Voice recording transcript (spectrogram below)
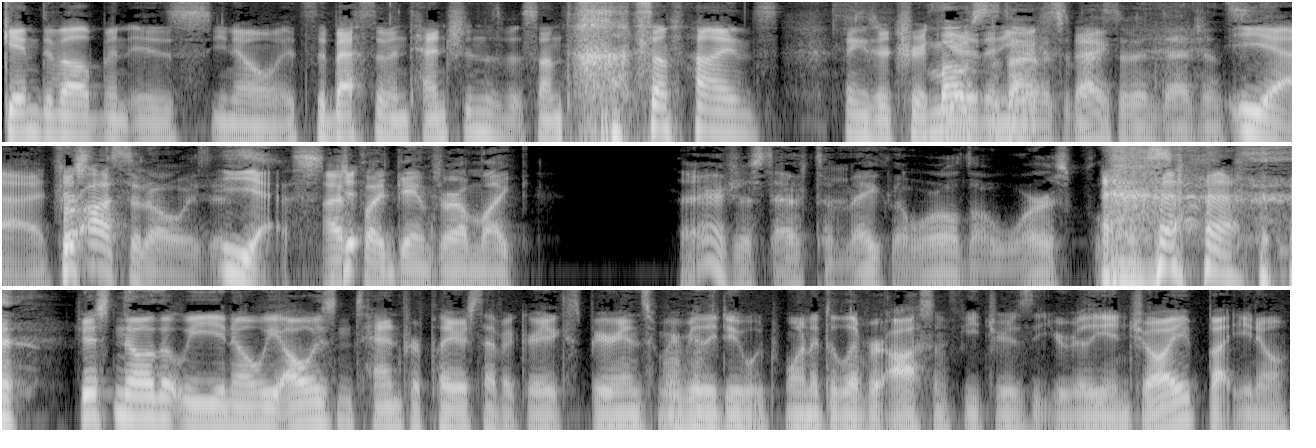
game development is you know it's the best of intentions, but sometimes sometimes things are trickier Most than of the you time, it's the expect. best of intentions. Yeah, For us, it always is. Yes. I've played games where I'm like, they're just out to make the world a worse place. just know that we you know we always intend for players to have a great experience and we Mm-hmm. really do want to deliver awesome features that you really enjoy but you know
